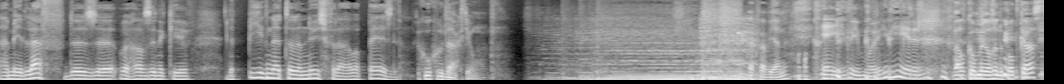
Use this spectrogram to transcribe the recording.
en met lef. Dus eh, we gaan ze een keer de pier net door de neus vragen, wat pijsde. Goed gedacht, jong. Dag Fabienne. Hey, goedemorgen heren. Welkom bij ons in de podcast.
